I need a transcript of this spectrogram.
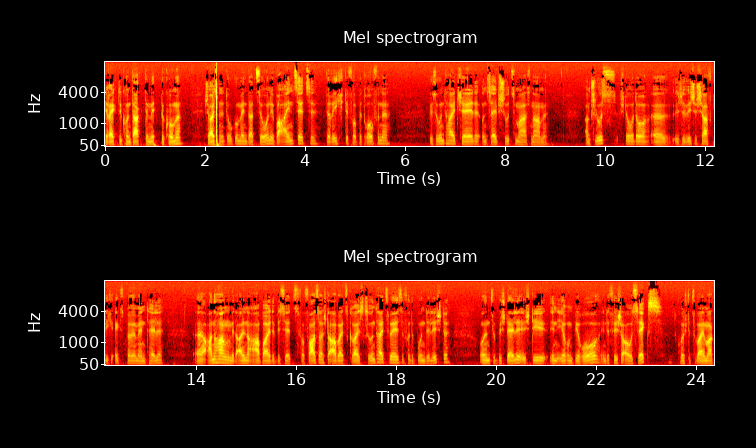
direkte Kontakte mitbekommen. Es ist also eine Dokumentation über Einsätze, Berichte von Betroffenen, Gesundheitsschäden und Selbstschutzmaßnahmen. Am Schluss steht da äh, unsere wissenschaftlich-experimentelle äh, Anhang mit allen Arbeiten bis jetzt. Verfasser ist der Arbeitskreis Gesundheitswesen von der Bunte Liste und zu bestellen ist die in ihrem Büro in der Fischerau 6. Das kostet 2,50 Mark.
